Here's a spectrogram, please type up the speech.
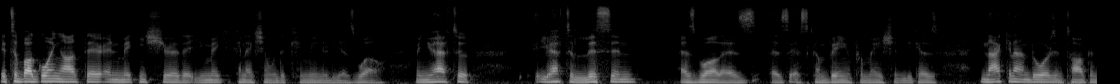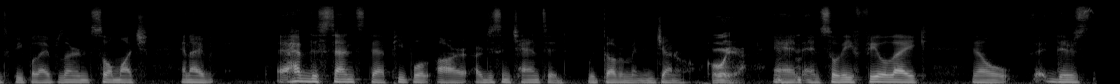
it's about going out there and making sure that you make a connection with the community as well. I mean, you have to you have to listen as well as as, as convey information because knocking on doors and talking to people, I've learned so much, and I've I have this sense that people are are disenchanted with government in general oh yeah, and and so they feel like you know there's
